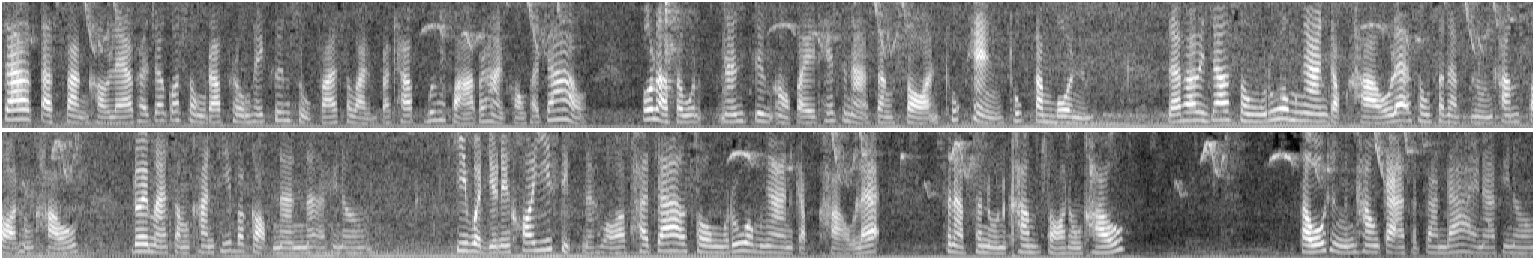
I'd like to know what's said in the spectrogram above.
เจ้าตัดสั่งเขาแล้ว พระเจ้าก็ทรงรับพระองค์ให้ขึ้นสู่ฟ้าสวรรค์ประทับเบื้องขวาพระหัตถ์ของพระเจ้า พวกเหล่าสาวกนั้นจึงออกไปเทศนาสั่งสอนทุกแห่งทุกตำบล และพระเป็นเจ้าทรงร่วมงานกับเขา และทรงสนับสนุนคำสอนของเขา โดยหมายสำคัญที่ประกอบนั้นนะพี่น้องkeyword อยู่ในข้อ 20 นะบอกว่าพระเจ้าทรงร่วมงานกับเขาและสนับสนุนคำสอนของเขา สาวกถึงทำการอัศจรรย์ได้นะพี่น้อง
